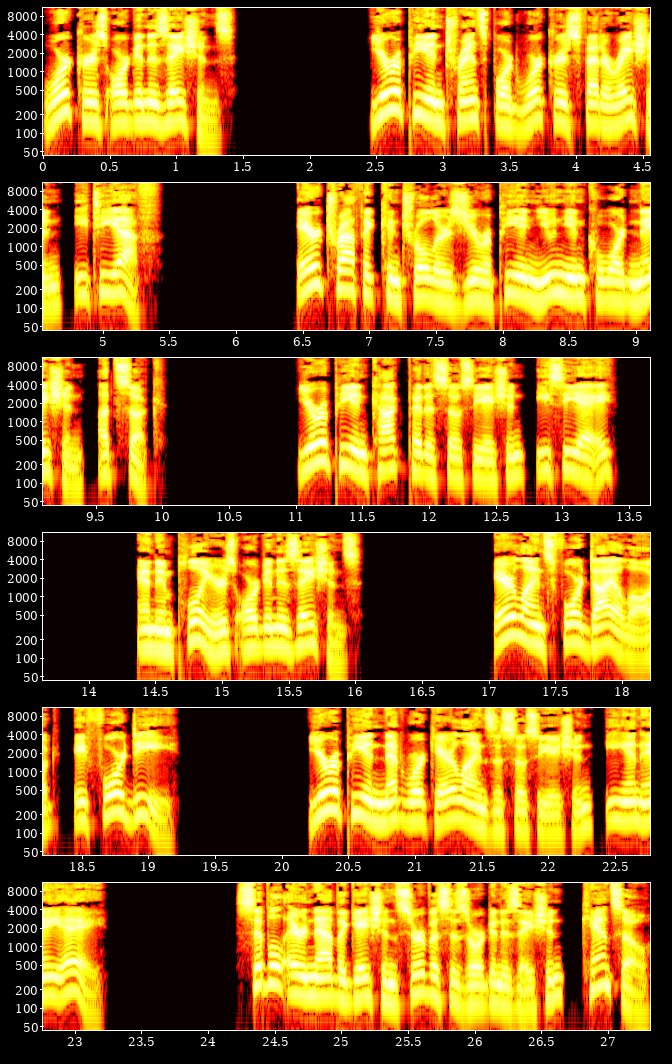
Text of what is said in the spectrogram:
Workers' Organizations. European Transport Workers Federation, ETF Air Traffic Controllers European Union Coordination, UTSUC European Cockpit Association, ECA and Employers Organizations. Airlines for Dialogue, A4D European Network Airlines Association, ENAA Civil Air Navigation Services Organization, CANSO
